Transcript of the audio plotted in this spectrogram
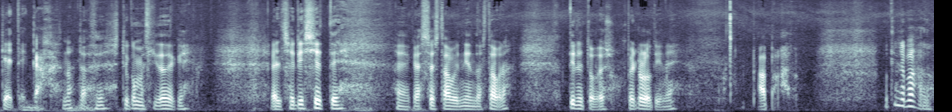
que te cajas, ¿no? Entonces estoy convencido de que el Serie 7 eh, que se está vendiendo hasta ahora tiene todo eso, pero lo tiene apagado. Lo tiene apagado.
